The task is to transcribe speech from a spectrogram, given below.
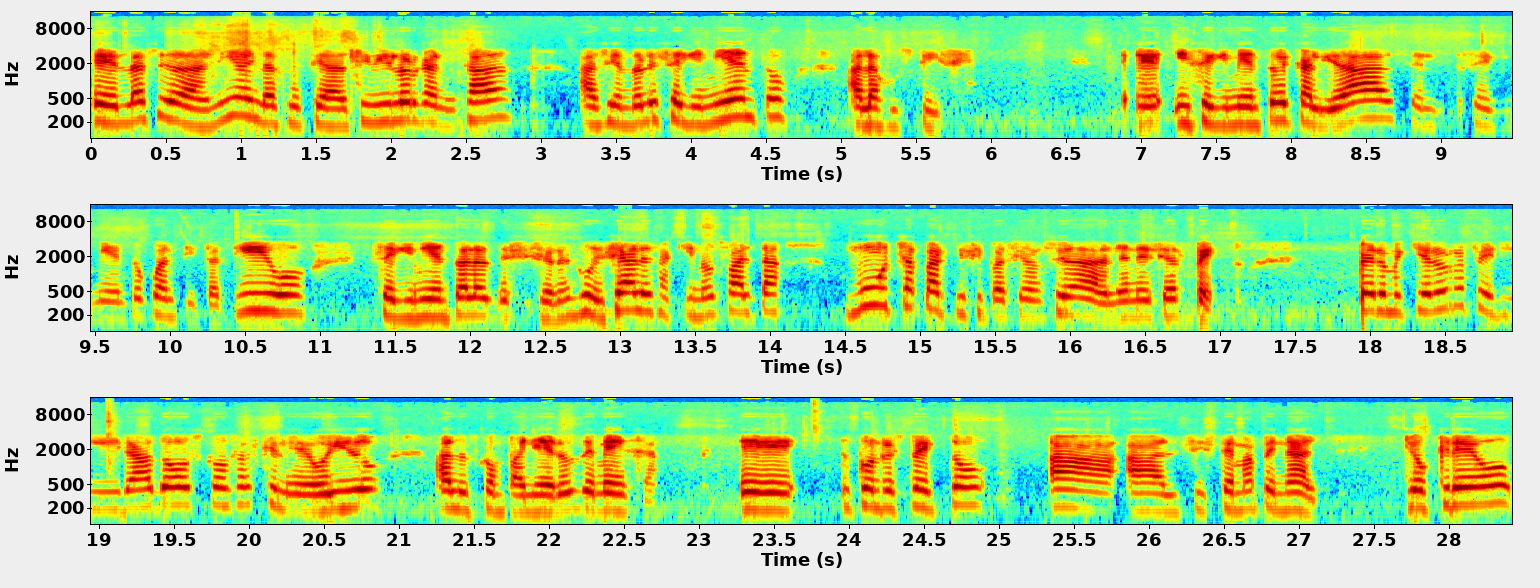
es la ciudadanía y la sociedad civil organizada haciéndole seguimiento a la justicia. Eh, y seguimiento de calidad, seguimiento cuantitativo, seguimiento a las decisiones judiciales. Aquí nos falta mucha participación ciudadana en ese aspecto. Pero me quiero referir a dos cosas que le he oído a los compañeros de mesa. Eh, con respecto al sistema penal, yo creo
